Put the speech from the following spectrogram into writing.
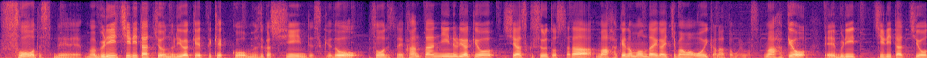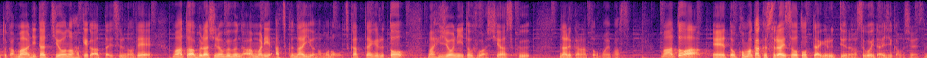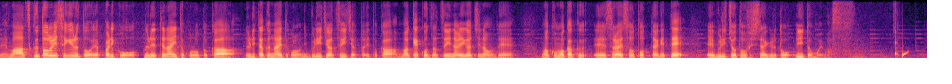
そうですね、まあ、ブリーチリタッチを塗り分けって結構難しいんですけどそうですね。簡単に塗り分けをしやすくするとしたら、まあ、ハケの問題が一番は多いかなと思います。まあ、ハケを、えー、ブリーチリタッチ用とか、まあ、リタッチ用のハケがあったりするので、まあ、あとはブラシの部分があんまり熱くないようなものを使ってあげると、まあ、非常に塗布はしやすくなるかなと思います。まあ、あとは、えーと、細かくスライスを取ってあげるっていうのがすごい大事かもしれないですね。まあ、厚く取りすぎるとやっぱりこう濡れてないところとか塗りたくないところにブリーチがついちゃったりとか、まあ、結構雑になりがちなので、まあ、細かく、え、スライスを取ってあげて、え、ブリーチを塗布してあげるといいと思います。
